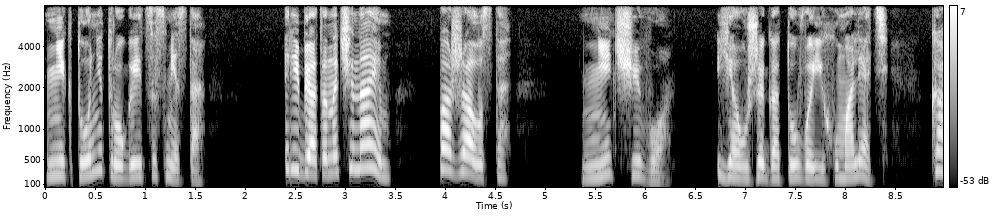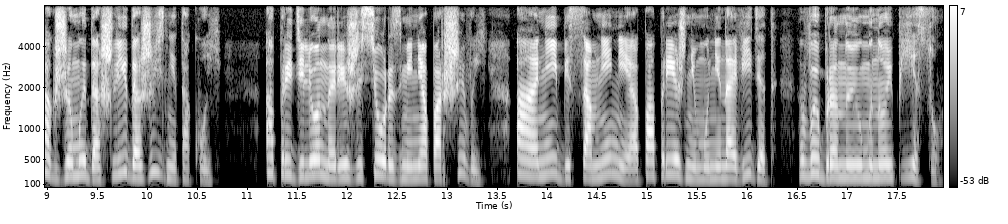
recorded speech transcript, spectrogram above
Никто не трогается с места. «Ребята, начинаем? Пожалуйста». Ничего. Я уже готова их умолять. Как же мы дошли до жизни такой? Определенно режиссер из меня паршивый, а они, без сомнения, по-прежнему ненавидят выбранную мной пьесу.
